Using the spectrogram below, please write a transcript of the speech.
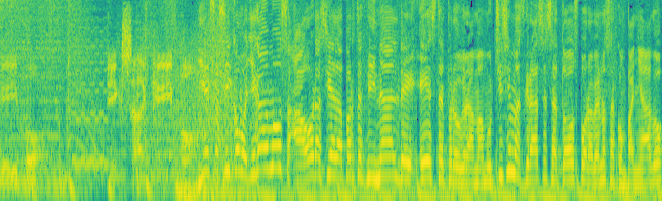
K-Pop. Y es así como llegamos ahora sí a la parte final de este programa. Muchísimas gracias a todos por habernos acompañado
